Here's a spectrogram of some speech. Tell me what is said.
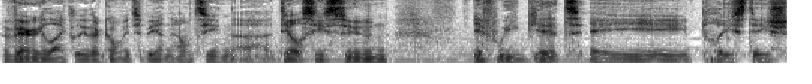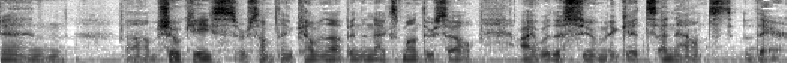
very likely they're going to be announcing uh, DLC soon. If we get a PlayStation um, showcase or something coming up in the next month or so, I would assume it gets announced there.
